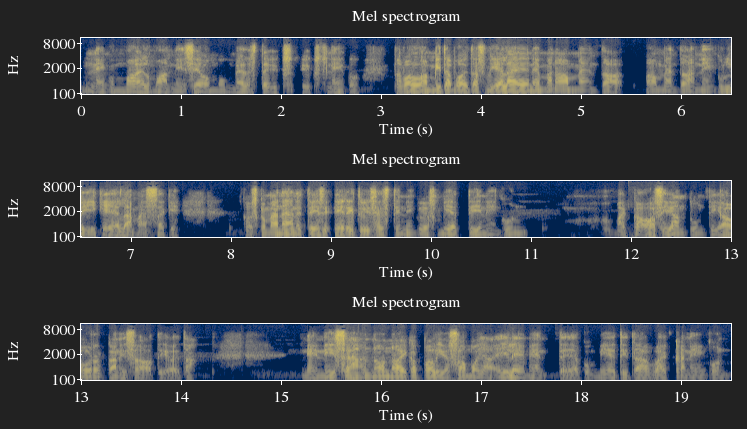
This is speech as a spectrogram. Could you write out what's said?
niin kuin maailmaan, niin se on mun mielestä yksi, yksi niin kuin, tavallaan, mitä voitaisiin vielä enemmän ammentaa ammentaa niin kuin liike-elämässäkin, koska mä näen, että erityisesti niin kuin jos miettii niin kuin vaikka asiantuntijaorganisaatioita, niin niissähän on aika paljon samoja elementtejä, kun mietitään vaikka niin kuin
